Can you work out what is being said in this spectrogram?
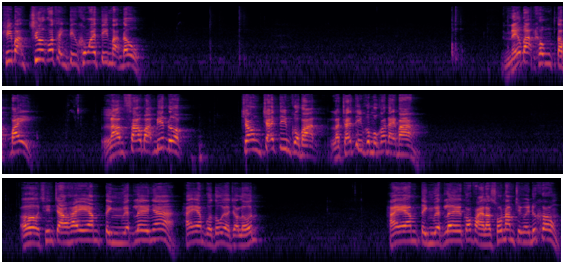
Khi bạn chưa có thành tựu, không ai tin bạn đâu. Nếu bạn không tập bay, Làm sao bạn biết được? Trong trái tim của bạn Là trái tim của một con đại bàng. Ờ xin chào hai em Tình Nguyệt Lê nhá. Hai em của tôi ở chợ lớn. Hai em Tình Nguyệt Lê có phải là số 5 chị Nguyễn Đức không?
